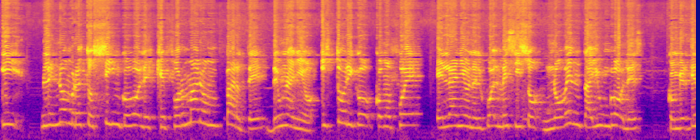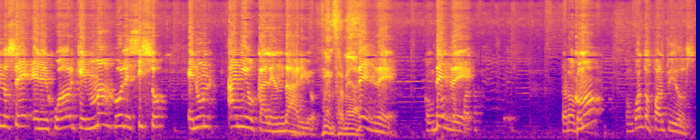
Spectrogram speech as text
Y les nombro estos cinco goles que formaron parte de un año histórico como fue el año en el cual Messi hizo 91 goles, convirtiéndose en el jugador que más goles hizo en un año calendario. Una enfermedad. Desde, ¿Con cuántos desde, Perdón. ¿cómo? ¿Con cuántos partidos?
